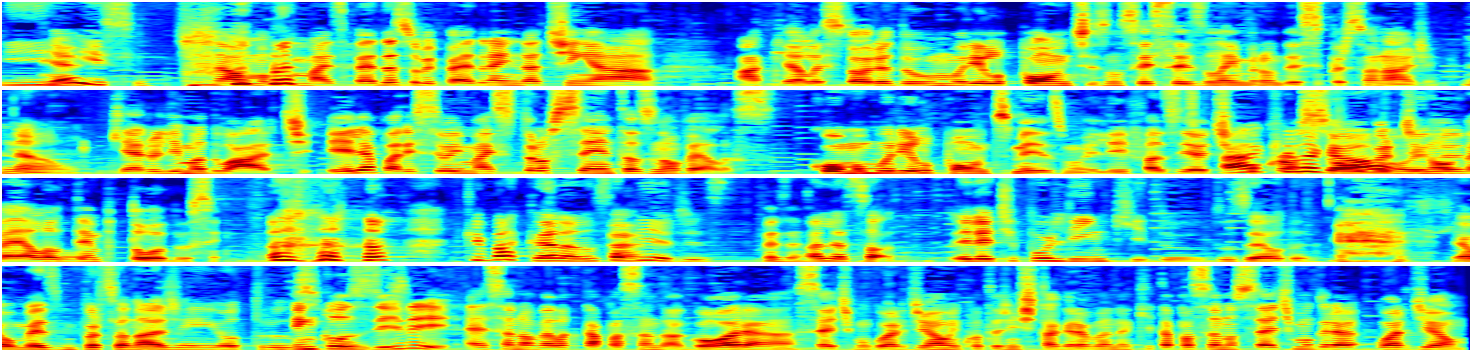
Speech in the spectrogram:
E é, É. isso. Não, mas Pedra sobre Pedra ainda tinha aquela história do Murilo Pontes, não sei se vocês lembram desse personagem, Não. que era o Lima Duarte. Ele apareceu em mais trocentas novelas. Como o Murilo Pontes mesmo. Ele fazia, tipo, crossover legal. de é, novela o tempo todo, assim. que bacana, não sabia disso. Pois é. Olha só, ele é tipo o Link do, do Zelda. é o mesmo personagem em outros. mundos. Inclusive, essa novela que tá passando agora, Sétimo Guardião, enquanto a gente tá gravando aqui, tá passando o Sétimo Gra- Guardião.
